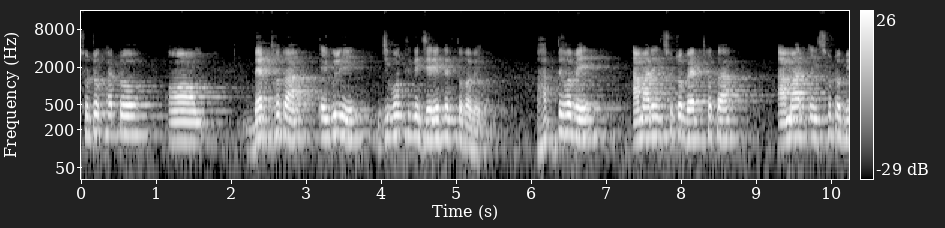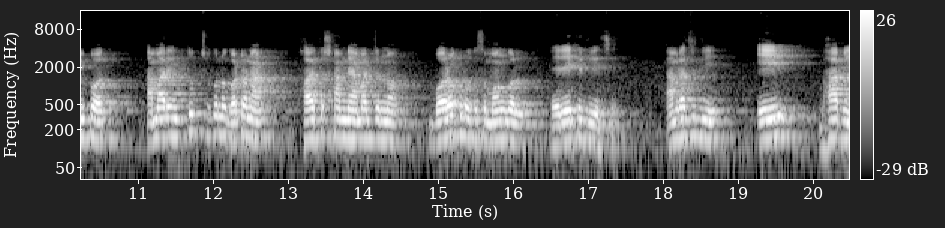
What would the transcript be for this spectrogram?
ছোটোখাটো ব্যর্থতা এগুলি জীবন থেকে জেরে ফেলতে হবে। ভাবতে হবে, আমার এই ছোট ব্যর্থতা, আমার এই ছোট বিপদ, আমার এই তুচ্ছ কোনো ঘটনা হয়তো সামনে আমার জন্য বড় কোনো কিছু মঙ্গল রেখে দিয়েছে। আমরা যদি এই ভাবে,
